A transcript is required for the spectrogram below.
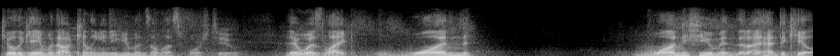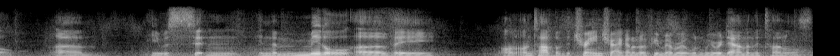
Kill the game without killing any humans unless forced to. There was like one one human that I had to kill. Um, he was sitting in the middle of a on on top of the train track. I don't know if you remember when we were down in the tunnels,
